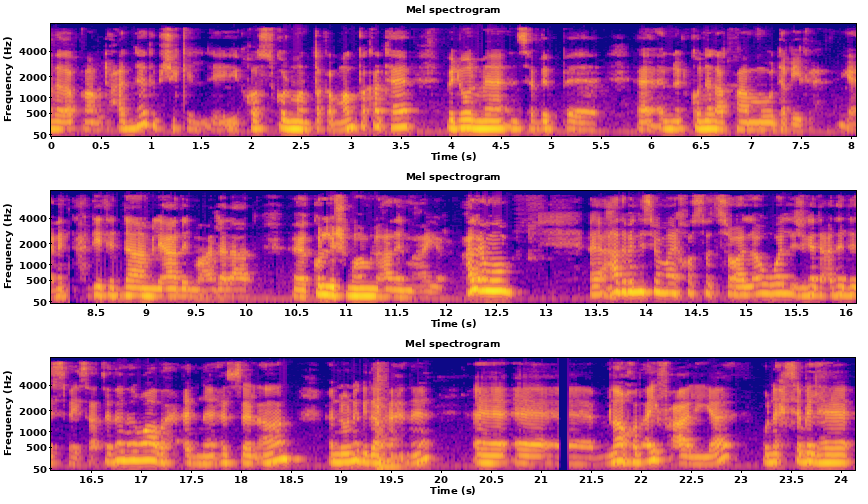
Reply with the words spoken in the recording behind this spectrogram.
هذه الأرقام تحدد بشكل يخص كل منطقة بمنطقتها بدون ما نسبب أن تكون الأرقام مو دقيقة يعني التحديث الدائم لهذه المعادلات كلش مهم لهذه المعايير على العموم هذا بالنسبة ما يخص السؤال الأول إيش قد عدد ال space ات؟ إذا واضح عندنا هسه الآن أنه نقدر إحنا ناخذ أي فعالية ونحسب لها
